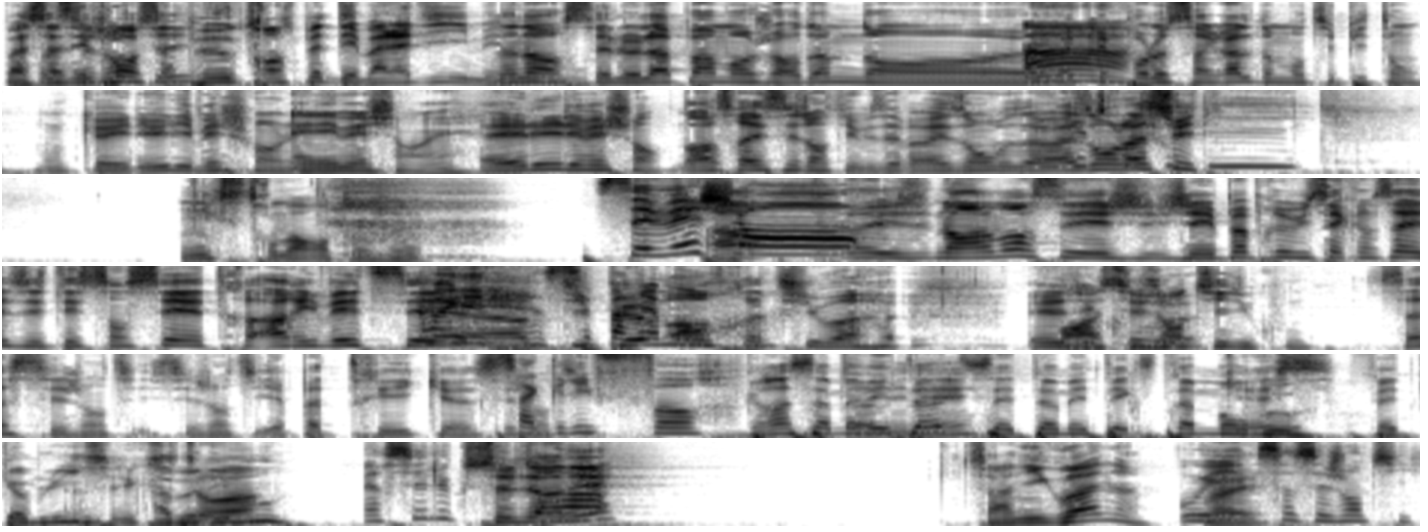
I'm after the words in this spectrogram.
Bah, ça, dépend, gentil. ça peut transmettre des maladies. Mais Non, non, c'est le lapin mangeur d'homme dans euh, Ah. la quête pour le Saint Graal de Monty Python. Donc euh, il est, il est méchant, lui. Elle est méchante, ouais. Et lui, il est méchant. Non, c'est vrai, c'est gentil. Vous avez raison, vous avez Il raison. La suite. C'est trop marrant ton jeu. C'est Alors, méchant euh, normalement, j'avais pas prévu ça comme ça. Elles étaient censées être arrivées, c'est Oui, un petit peu entre, tu vois. Bon, du c'est gentil du coup. euh, Ça, c'est gentil. C'est gentil. Y a pas de trick. euh, Ça gentil. griffe fort. Grâce à ma méthode, cet homme est extrêmement beau. Faites comme lui. Merci, Luxotora. Abonnez-vous. Merci, Luc. C'est le dernier C'est un iguane Oui, Ouais. ça c'est gentil.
